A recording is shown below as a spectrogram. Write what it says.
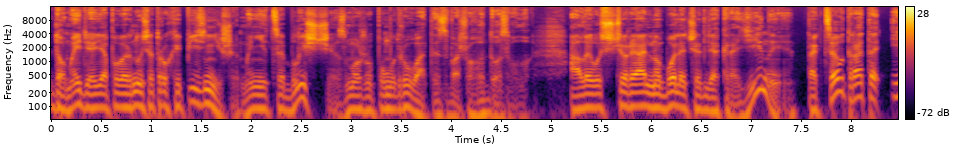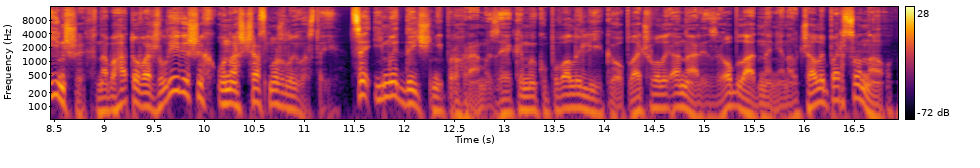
До медіа я повернуся трохи пізніше. Мені це ближче зможу помудрувати з вашого дозволу. Але ось що реально боляче для країни, так це втрата інших, набагато важливіших у наш час можливостей. Це і медичні програми, за якими купували ліки, оплачували аналізи, обладнання, навчали персонал.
